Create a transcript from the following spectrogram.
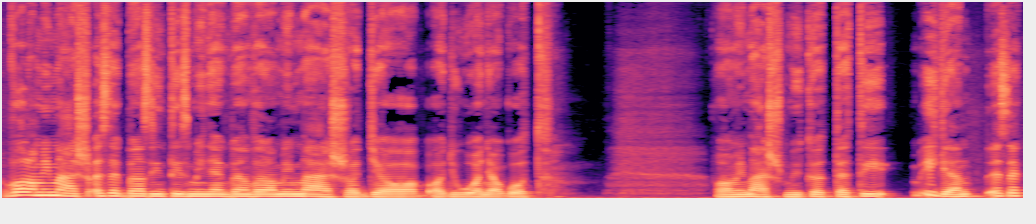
valami más, ezekben az intézményekben valami más adja a gyóanyagot, valami más működteti. Igen, ezek,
